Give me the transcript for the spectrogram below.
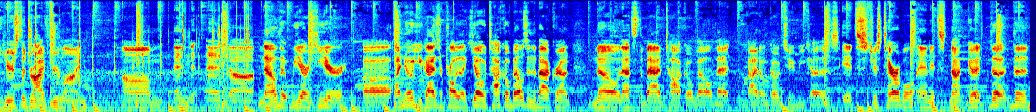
Here's the drive-through line. Um, and and uh, now that we are here, uh, I know you guys are probably like, yo, Taco Bell's in the background. No, that's the bad Taco Bell that I don't go to because it's just terrible and it's not good. The the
